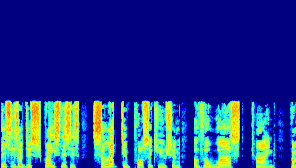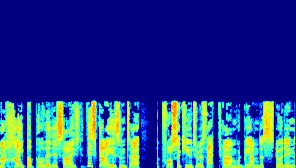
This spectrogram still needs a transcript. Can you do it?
this is a disgrace. This is selective prosecution of the worst kind from a hyper politicized. This guy isn't a, a prosecutor, as that term would be understood in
